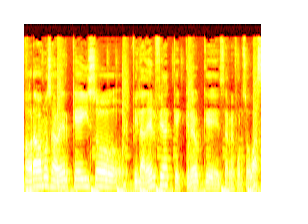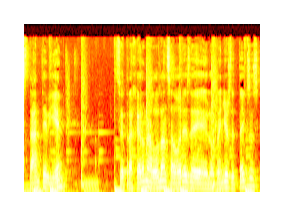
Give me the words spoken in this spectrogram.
Ahora vamos a ver qué hizo Filadelfia, que creo que se reforzó bastante bien. Se trajeron a dos lanzadores de los Rangers de Texas,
